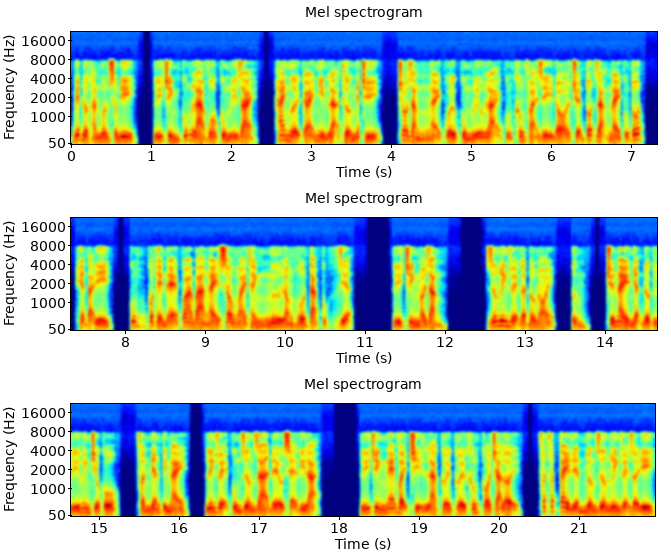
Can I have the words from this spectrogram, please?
Biết được hắn muốn sớm đi, lý trình cũng là vô cùng lý giải hai người cái nhìn lạ thường nhất trí, cho rằng ngày cuối cùng lưu lại cũng không phải gì đó chuyện tốt dạng này cũng tốt, hiện tại đi, cũng có thể né qua ba ngày sau ngoài thành ngư long hôn tạp cục diện. Lý trình nói rằng, dương linh duệ gật đầu nói ừ m chuyến này nhận được lý huynh chiếu cố, phần nhân tình này, linh duệ cùng dương gia đều sẽ đi lại. Lý trình nghe vậy chỉ là cười cười không có trả lời, phất phất tay liền nhường dương linh duệ rời đi.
